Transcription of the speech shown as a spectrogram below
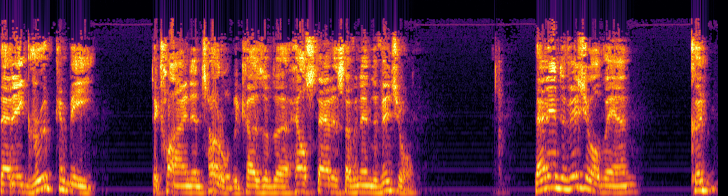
that a group can be declined in total because of the health status of an individual, that individual then could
